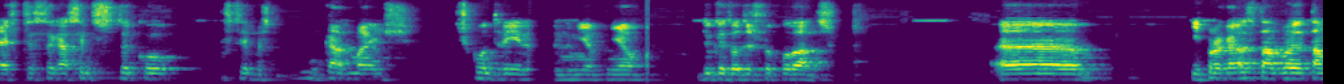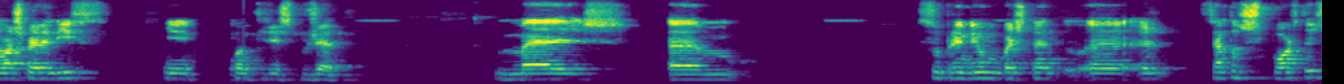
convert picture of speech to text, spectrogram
a FSH sempre se destacou por ser um bocado mais descontraída, na minha opinião, do que as outras faculdades. Uh, e por acaso estava, estava à espera disso quando fiz este projeto. Mas um, surpreendeu-me bastante uh, certas respostas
